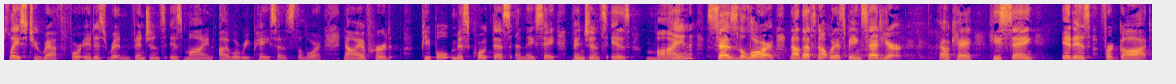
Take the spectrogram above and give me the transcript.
place to wrath, for it is written, Vengeance is mine, I will repay, says the Lord. Now I have heard people misquote this and they say, Vengeance is mine, says the Lord. Now that's not what it's being said here. Okay? He's saying it is for God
